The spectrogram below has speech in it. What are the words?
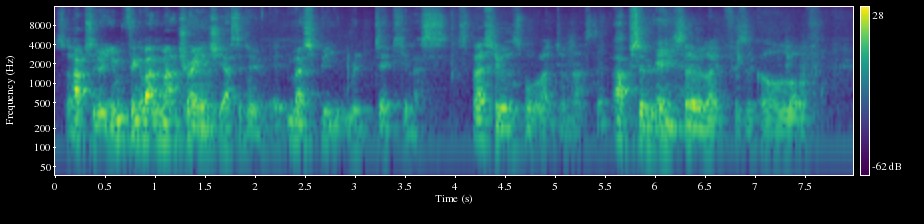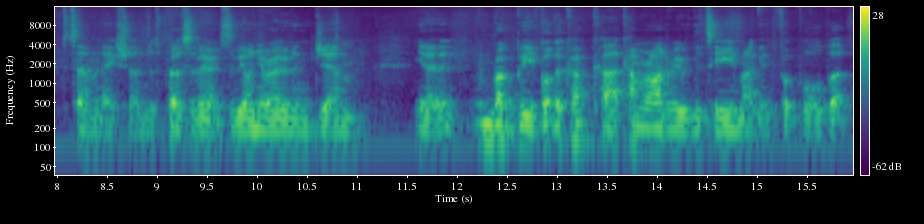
So Absolutely. You think about the amount of training she has to do. It must be ridiculous. Especially with a sport like gymnastics. Absolutely. It's so like physical, a lot of determination, just perseverance to be on your own in the gym. You know, in, in rugby you've got the ca- ca- camaraderie with the team, like in football, but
